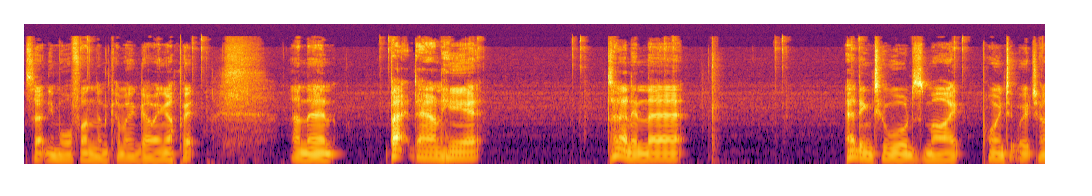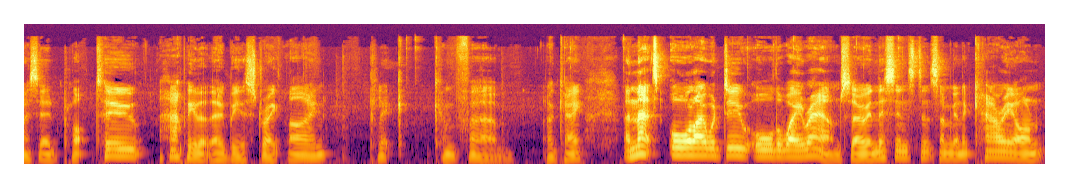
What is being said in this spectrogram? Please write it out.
Certainly more fun than coming and going up it. And then back down here, turn in there, heading towards my point at which I said plot 2. Happy that there'd be a straight line. Click confirm. Okay? And that's all I would do all the way around so in this instance I'm going to carry on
